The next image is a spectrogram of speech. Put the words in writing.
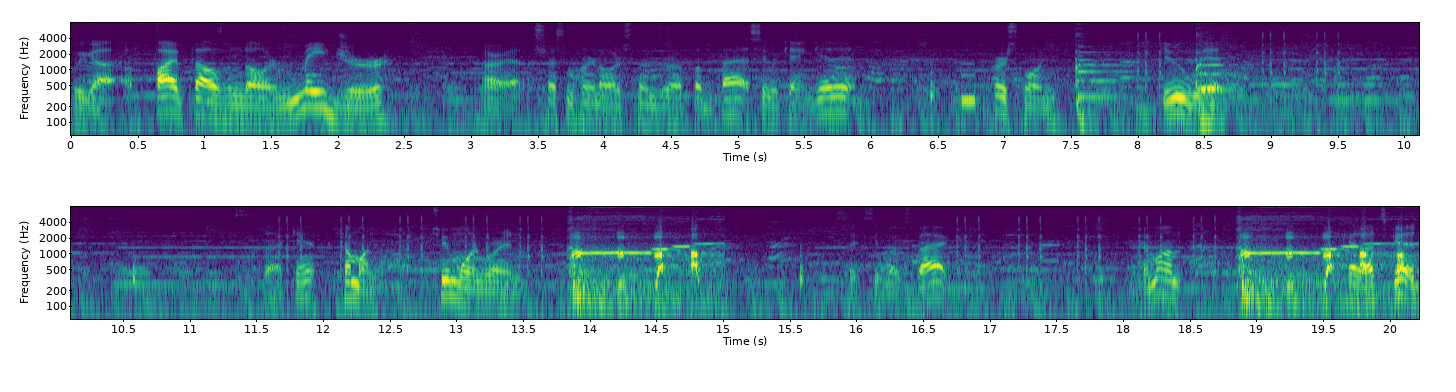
We got a $5,000 major, all right, let's try some hundred dollar spins right off the bat. See if we can't get it. First one, do it. Second, come on, two more and we're in. 60 bucks back. Come on. Okay, that's good.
